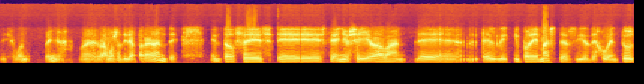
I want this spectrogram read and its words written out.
dije, bueno, venga, vamos a tirar para adelante. Entonces, eh, este año se llevaban eh, el equipo de Masters y el de Juventud,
